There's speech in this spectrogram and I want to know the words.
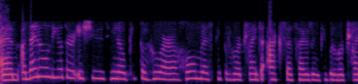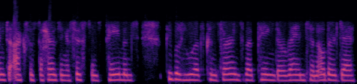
Um, and then all the other issues, you know, people who are homeless, people who are trying to access housing, people who are trying to access the housing assistance payments, people who have concerns about paying their rent and other debts.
